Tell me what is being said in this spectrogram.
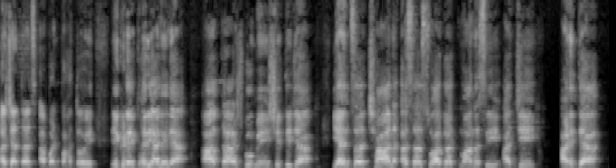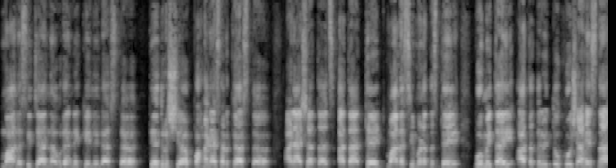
अशातच आपण पाहतोय इकडे घरी आलेल्या आकाश भूमी क्षितिजा यांचं छान असं स्वागत मानसी आजी आणि त्या मानसीच्या नवऱ्याने केलेलं असतं. ते दृश्य पाहण्यासारखं असतं. आणि अशातच आता थेट मानसी म्हणत असते भूमिताई आता तरी तू खुश आहेस ना?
